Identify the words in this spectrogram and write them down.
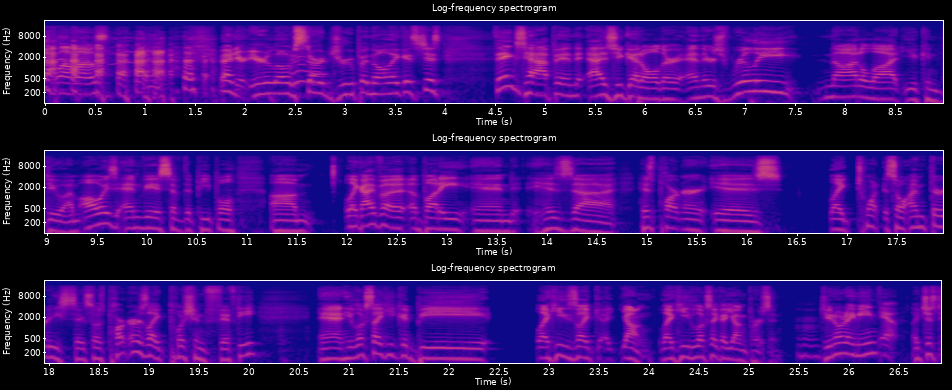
Love those. Man, your earlobes start drooping though. Like it's just things happen as you get older, and there's really not a lot you can do. I'm always envious of the people. Um, like I have a, a buddy, and his uh, his partner is like 20. So I'm 36. So his partner is like pushing 50, and he looks like he could be. Like he's like young, like he looks like a young person. Do you know what I mean? Yeah. Like just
